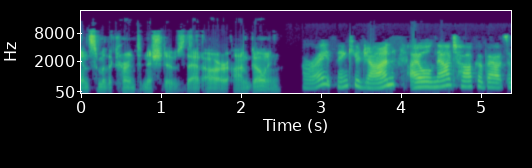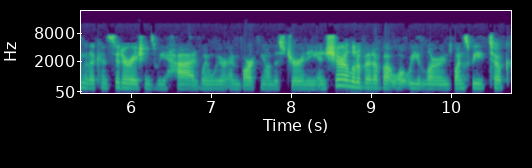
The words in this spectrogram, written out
and some of the current initiatives that are ongoing. All right, thank you, John. I will now talk about some of the considerations we had when we were embarking on this journey and share a little bit about what we learned once we took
